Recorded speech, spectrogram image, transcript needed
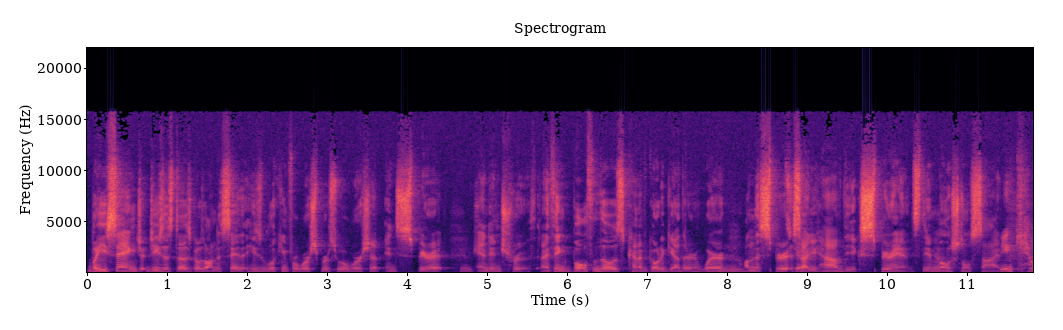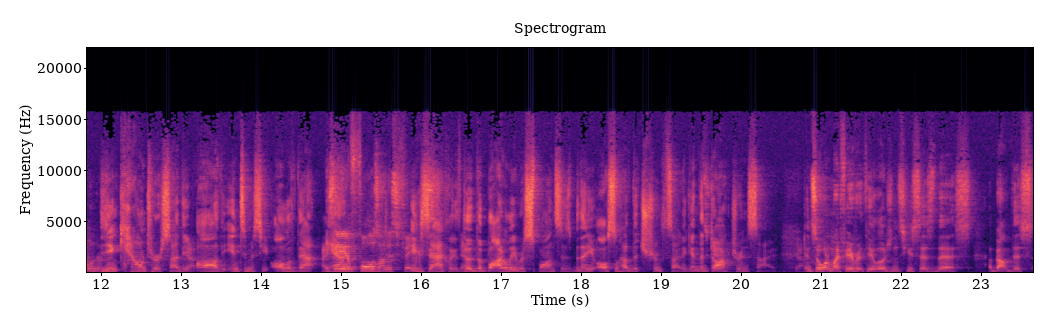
But he's saying, Jesus does goes on to say that he's looking for worshipers who will worship in spirit and in truth. And I think both of those kind of go together, where Mm. on the spirit side, you have the experience, the emotional side, The encounter. the encounter side, the Yeah. awe, the intimacy, all of that. Isaiah And- falls on his face. Exactly. Yeah. The, the bodily responses. But then you also have the truth side, again, the doctrine side. Yeah. And so one of my favorite theologians, he says this about this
